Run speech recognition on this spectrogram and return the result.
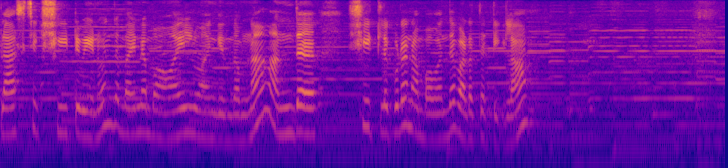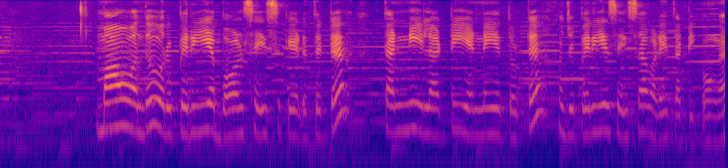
பிளாஸ்டிக் ஷீட்டு வேணும். இந்த மாதிரி நம்ம ஆயில் வாங்கியிருந்தோம்னா அந்த ஷீட்டில் கூட நம்ம வந்து வடை தட்டிக்கலாம். மாவை வந்து ஒரு பெரிய பால் சைஸுக்கு எடுத்துட்டு தண்ணி இல்லாட்டி எண்ணெயை தொட்டு கொஞ்சம் பெரிய சைஸாக வடையை தட்டிக்கோங்க.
